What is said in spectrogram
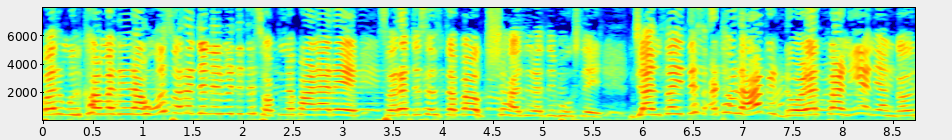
पर मुलखामध्ये राहून स्वराज्य निर्मितीचे स्वप्न पाहणारे स्वराज्य संस्थापक शहाजीराजे भोसले ज्यांचा इतिहास आठवला की डोळ्यात पाणी आणि अंगावर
